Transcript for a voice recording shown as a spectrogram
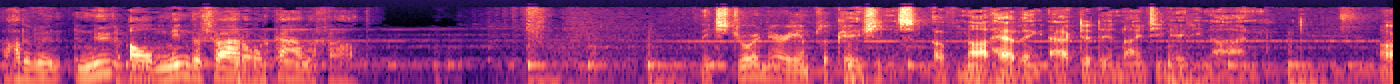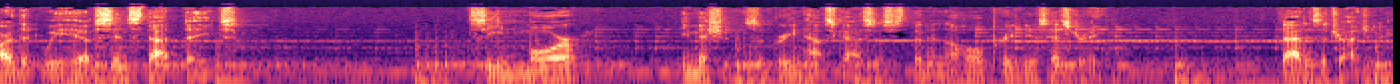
hadden we nu al minder zware orkanen gehad. The extraordinary implications of not having acted in 1989 are that we have since that date seen more emissions of greenhouse gases than in the whole previous history. That is a tragedy.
